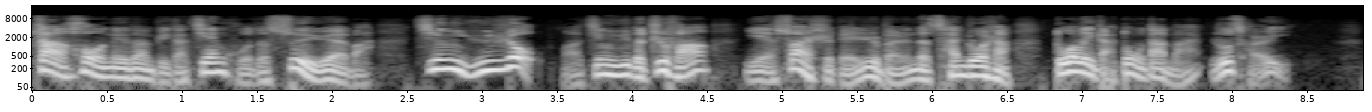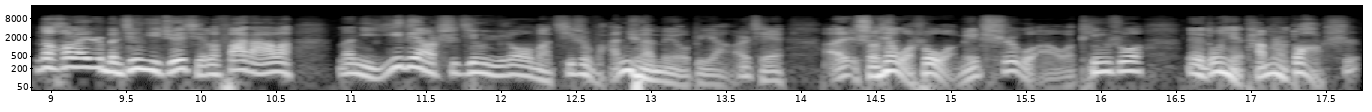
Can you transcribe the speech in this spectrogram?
战后那段比较艰苦的岁月吧，鲸鱼肉啊，鲸鱼的脂肪也算是给日本人的餐桌上多了一点动物蛋白，如此而已。那后来日本经济崛起了，发达了，那你一定要吃鲸鱼肉吗？其实完全没有必要。而且，呃，首先我说我没吃过啊，我听说那东西也谈不上多好吃。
